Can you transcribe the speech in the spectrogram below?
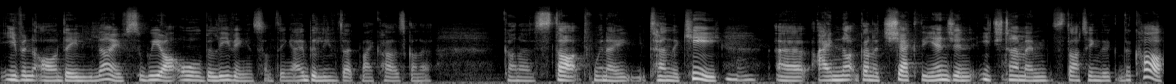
even our daily lives, we are all believing in something. I believe that my car is gonna gonna start when I turn the key. Mm-hmm. Uh, I'm not gonna check the engine each time I'm starting the, the car.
